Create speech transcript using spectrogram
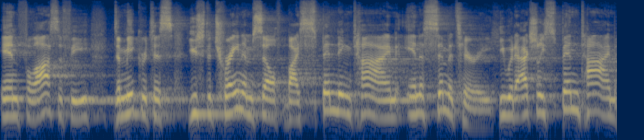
In philosophy, Democritus used to train himself by spending time in a cemetery. He would actually spend time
